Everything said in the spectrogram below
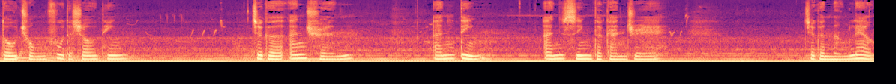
都重复的收听这个安全、安定、安心的感觉，这个能量。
